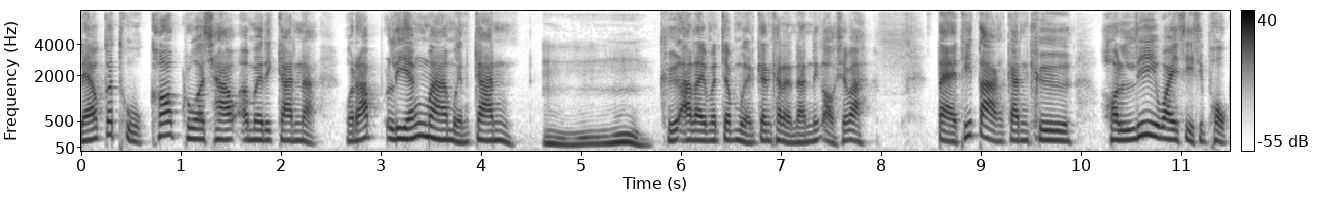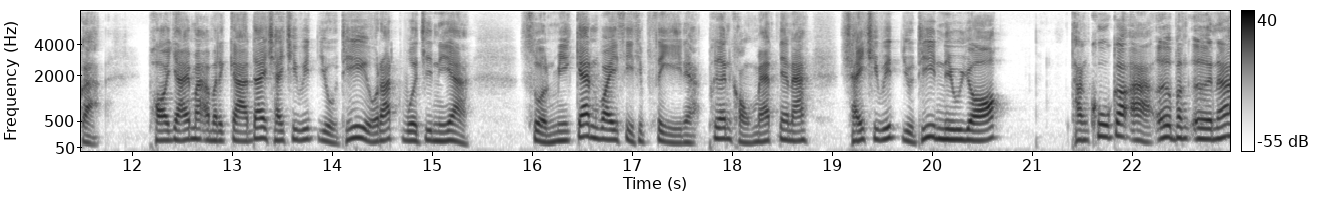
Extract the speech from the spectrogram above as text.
แล้วก็ถูกครอบครัวชาวอเมริกันน่ะ รับเลี้ยงมาเหมือนกันอืมคืออะไรมันจะเหมือนกันขนาดนั้นนึกออกใช่ป่ะ แต่ที่ต่างกันคือฮอลลี่วัย 46อะ พอย้ายมาอเมริกาได้ใช้ชีวิตอยู่ที่รัฐเวอร์จิเนีย ส่วนมีแก้นวัย 44 เนี่ย เพื่อนของแมทเนี่ยนะ ใช้ชีวิตอยู่ที่นิวยอร์กทั้งคู่ก็อ่าเออบังเอิญนะ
